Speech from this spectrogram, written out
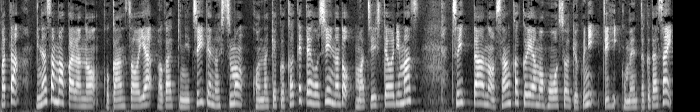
また、皆様からのご感想や和楽器についての質問、こんな曲かけてほしいなどお待ちしております。ツイッターの三角山放送局にぜひコメントください。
